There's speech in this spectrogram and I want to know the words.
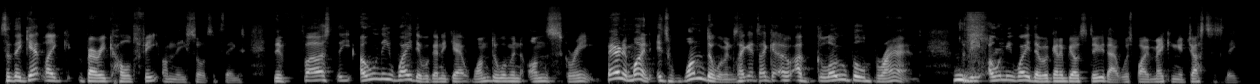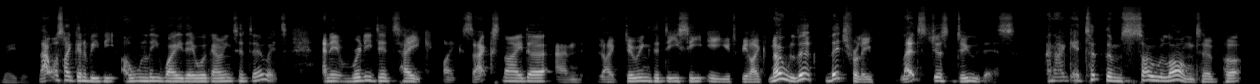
So they get like very cold feet on these sorts of things. The first the only way they were going to get wonder woman on screen bear in mind it's wonder woman it's like it's like a, a global brand. So the only way they were going to be able to do that was by making a justice league movie. That was like going to be the only way they were going to do it. And it really did take like Zack Snyder and like doing the DCEU to be like no look literally let's just do this. And like it took them so long to put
